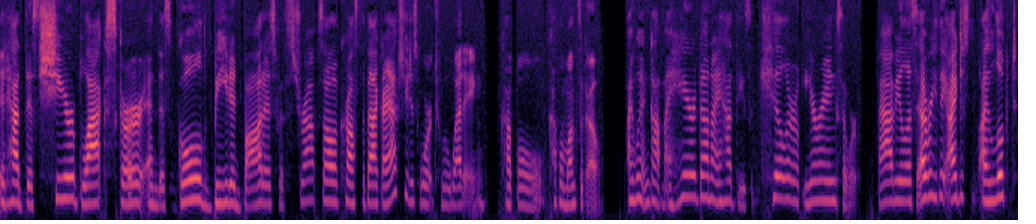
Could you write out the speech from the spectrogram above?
it had this sheer black skirt and this gold beaded bodice with straps all across the back. I actually just wore it to a wedding a couple couple months ago. I went and got my hair done. I had these killer earrings that were fabulous. Everything. I just I looked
